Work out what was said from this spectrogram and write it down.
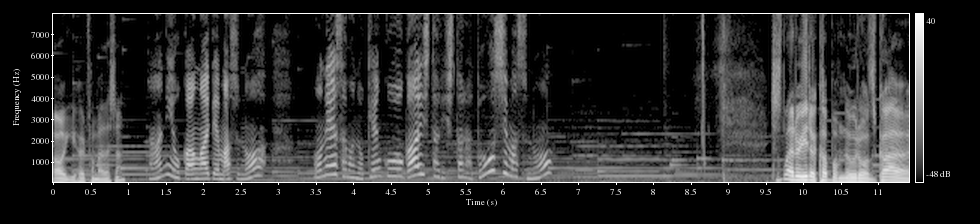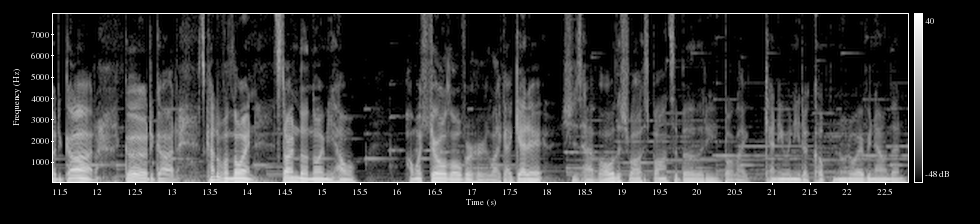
Oh, you heard from Ella-san? 何を考えてますのお姉様の健康を害したりしたらどうしますの Just let her eat a cup of noodles. God, God, good God. It's kind of annoying. It's starting to annoy me how how much they're all over her. Like I get it. She's have all this responsibility, but like can't even eat a cup of noodle every now and then.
